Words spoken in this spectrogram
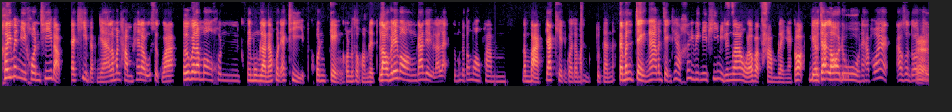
เฮ้ยมันมีคนที่แบบแอคทีฟแบบเนี้ยแล้วมันทำให้เรารู้สึกว่า เออเวลามองคนในมุมเรานะคนแอคทีฟคนเก่งคนประสบความสำเร็จ เราไม่ได้มองด้านเดียวอยู่แล้วแหละคือมันก็ต้องมองความลำบากยากเข็นกว่าจะมาถึงจุดนั้นนะแต่มันเจ๋งอะมันเจ๋งที่แบบเฮ้ยวิกนี้พี่มีเรื่องเล่าแล้วแบบทำอะไรเงี้ยก็เดี๋ยวจะรอดูนะคะเพราะว่าเอาส่วนตัวก็อ่าคือ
